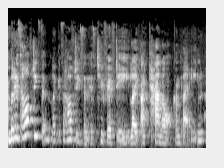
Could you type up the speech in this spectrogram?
but it's half decent. Like it's half decent. It's 250. Like I cannot complain.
